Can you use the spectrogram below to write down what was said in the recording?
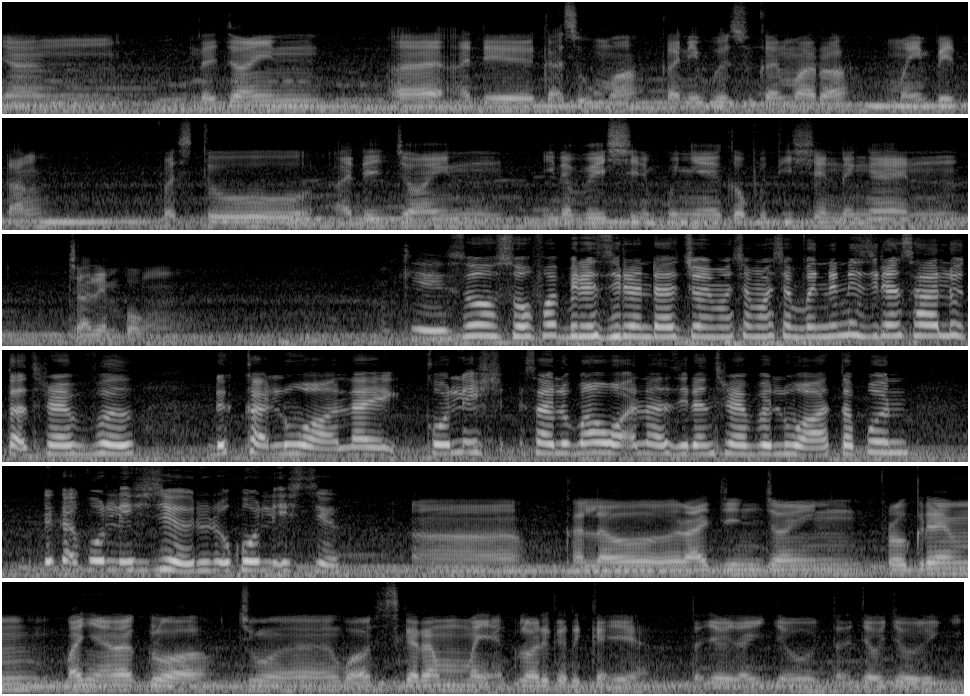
Yang dah join uh, Ada kat Sukma Carnival Sukan Mara Main petang. Lepas tu ada join Innovation punya competition dengan Cak Lempong. Okay, so so far bila Ziran dah join macam-macam benda ni Ziran selalu tak travel dekat luar Like college selalu bawa lah Ziran travel luar Ataupun dekat college je, duduk college je. Uh, Kalau rajin join program Banyaklah keluar. Cuma buat masa sekarang banyak keluar dekat-dekat je. Tak jauh lagi jauh Tak jauh-jauh lagi.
